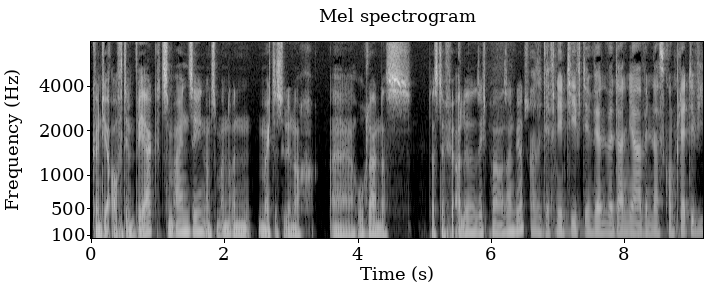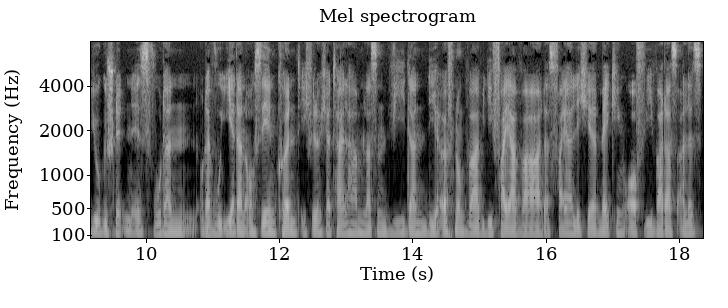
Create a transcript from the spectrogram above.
könnt ihr auf dem Werk zum einen sehen und zum anderen möchtest du dir noch äh, hochladen, dass dass der für alle sichtbar sein wird? Also definitiv, den werden wir dann ja, wenn das komplette Video geschnitten ist, wo dann oder wo ihr dann auch sehen könnt, ich will euch ja teilhaben lassen, wie dann die Eröffnung war, wie die Feier war, das feierliche Making of, wie war das alles.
